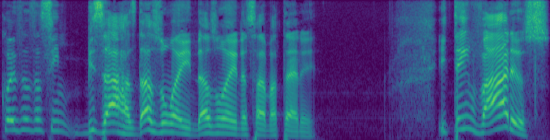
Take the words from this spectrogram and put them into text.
coisas assim bizarras. Dá zoom aí, dá zoom aí nessa matéria aí. E tem vários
